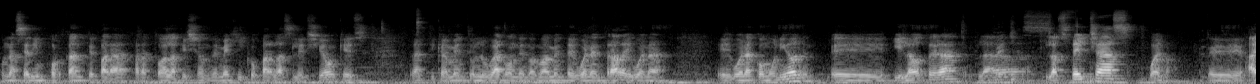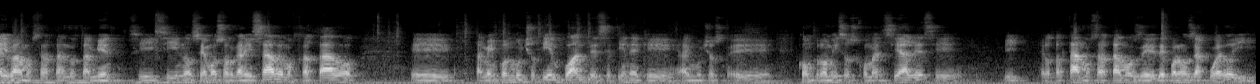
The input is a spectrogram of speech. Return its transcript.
una sede importante para, para, toda la afición de México, para la selección, que es prácticamente un lugar donde normalmente hay buena entrada y buena, eh, buena comunión. Eh, y la otra era las fechas, bueno, eh, ahí vamos tratando también. Sí, sí, nos hemos organizado, hemos tratado también con mucho tiempo antes se tiene que, hay muchos compromisos comerciales, y, pero tratamos, tratamos de, de, ponernos de acuerdo y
